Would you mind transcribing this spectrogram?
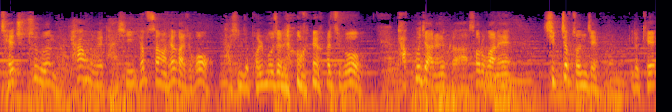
제 추측은 향후에 다시 협상을 해가지고 다시 이제 벌모 전략을 해가지고 바꾸지 않을까 서로 간에 직접 전쟁 이렇게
